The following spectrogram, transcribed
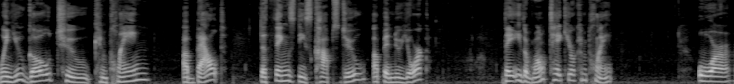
when you go to complain about the things these cops do up in New York, they either won't take your complaint or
